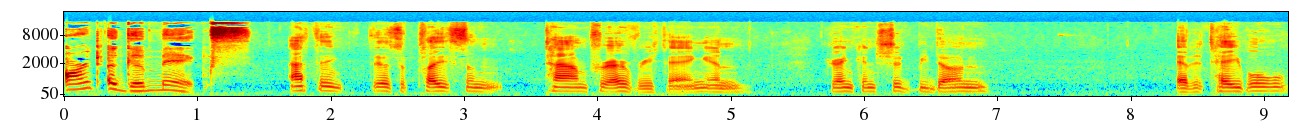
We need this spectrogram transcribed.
aren't a good mix. I think there's a place and time for everything, and drinking should be done at a table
